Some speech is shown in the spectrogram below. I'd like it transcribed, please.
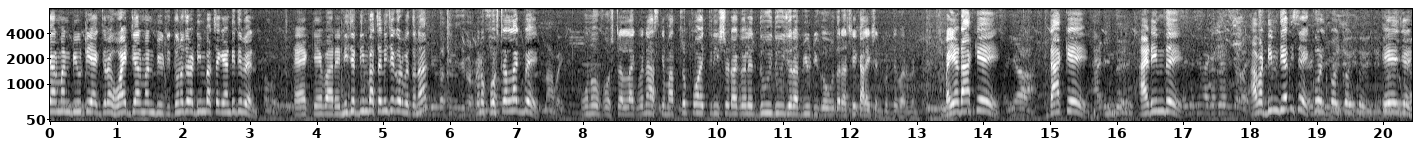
জার্মান বিউটি এক জোড়া হোয়াইট জার্মান বিউটি দোনো জোড়া ডিম বাচ্চা গ্যারান্টি দিবেন। একেবারে নিজের ডিম বাচ্চা নিজে করবে তো না? কোনো। পোস্টার লাগবে? না ভাই। কোনো পোস্টার লাগবে না। আজকে মাত্র পঁয়ত্রিশশো টাকা হলে দুই দুই জোড়া বিউটি কবুতর আজকে কালেকশন করতে পারবেন। ভাইয়া ডাকে। ডাকে। আইডিম দে। আবার ডিম দিয়ে দিছে? কই কই কই কই? এই যে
